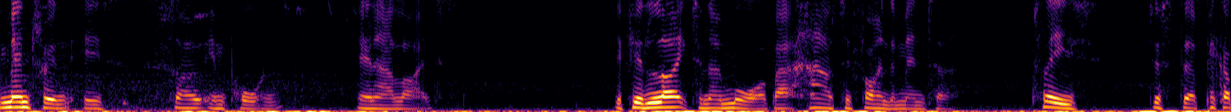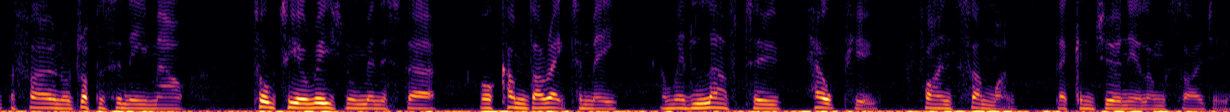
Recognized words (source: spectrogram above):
Mentoring is so important in our lives. If you'd like to know more about how to find a mentor, please just uh, pick up the phone or drop us an email talk to your regional minister or come direct to me and we'd love to help you find someone that can journey alongside you.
